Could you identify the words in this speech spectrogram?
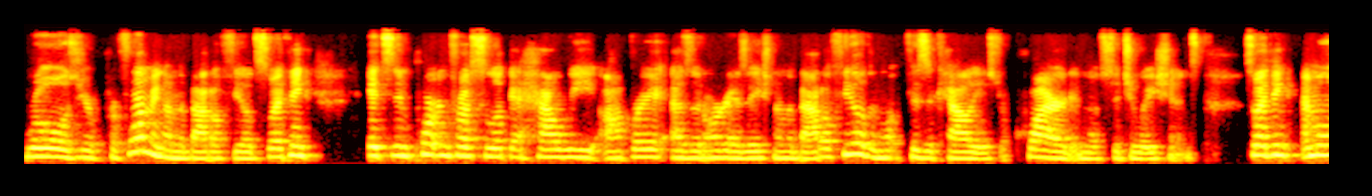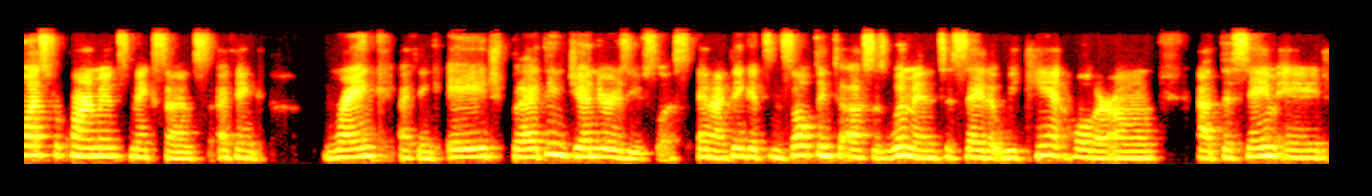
roles you're performing on the battlefield. So I think it's important for us to look at how we operate as an organization on the battlefield and what physicality is required in those situations. So I think MOS requirements make sense. I think rank, I think age, but I think gender is useless. And I think it's insulting to us as women to say that we can't hold our own at the same age,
